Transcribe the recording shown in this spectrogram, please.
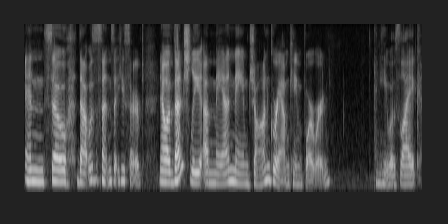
And so that was the sentence that he served. Now, eventually, a man named John Graham came forward. And he was like,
